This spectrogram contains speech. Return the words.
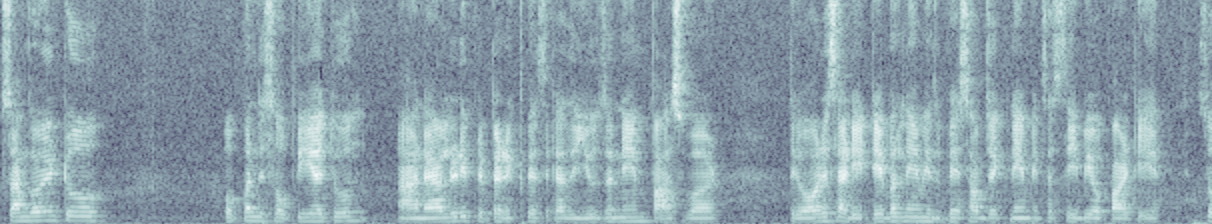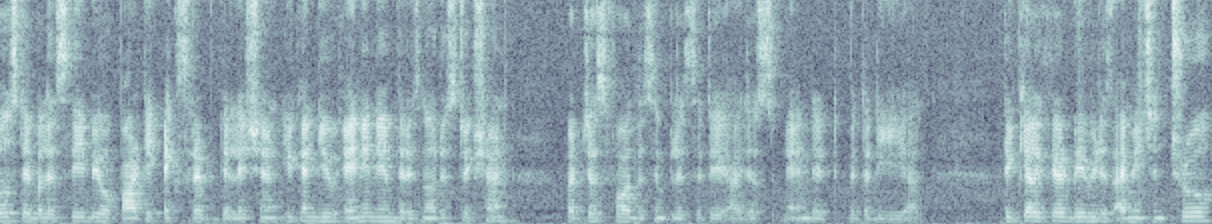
so I'm going to open this OPI tool and I already prepared request. It as a username password. The ORS ID table name is base object name. It's a CBO party. Source table is CBO party xref deletion. You can give any name. There is no restriction. But just for the simplicity I just end it with the DEL recalculated BVT is I mentioned true.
